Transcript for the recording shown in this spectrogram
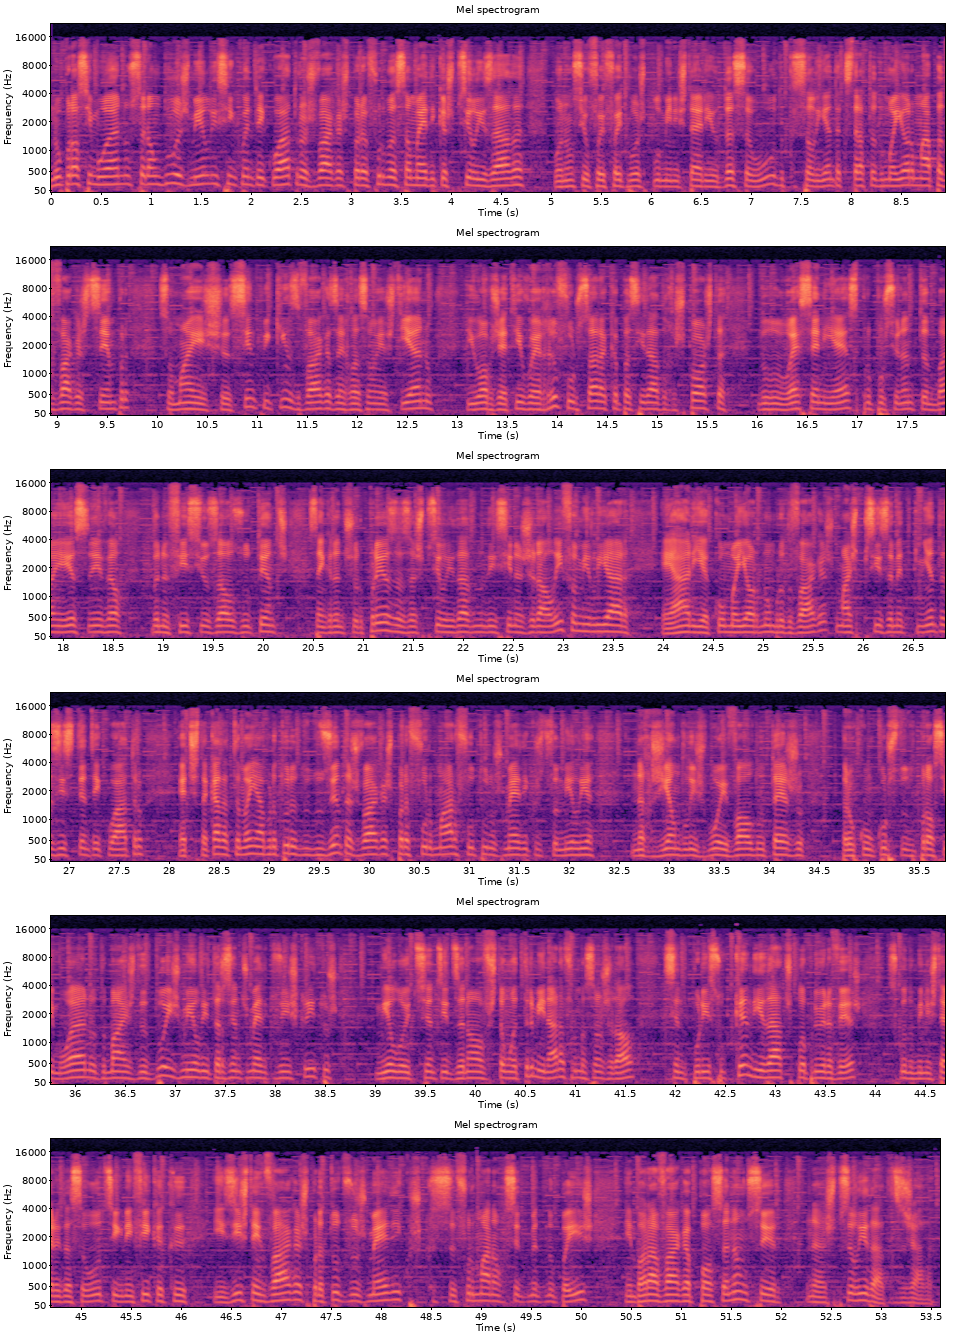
No próximo ano serão 2.054 as vagas para formação médica especializada. O anúncio foi feito hoje pelo Ministério da Saúde, que salienta que se trata do maior mapa de vagas de sempre. São mais 115 vagas em relação a este ano e o objetivo é reforçar a capacidade de resposta do SNS, proporcionando também a esse nível benefícios aos utentes. Sem grandes surpresas, a especialidade de medicina geral e familiar é a área com o maior número de vagas, mais precisamente 574. É destacada também a abertura de 200 vagas para formar futuros médicos de família na região de Lisboa e Val do Tejo. Para o concurso do próximo ano, de mais de 2.300 médicos inscritos, 1.819 estão a terminar a formação geral, sendo por isso candidatos pela primeira vez. Segundo o Ministério da Saúde, significa que existem vagas para todos os médicos que se formaram recentemente no país, embora a vaga possa não ser na especialidade desejada.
